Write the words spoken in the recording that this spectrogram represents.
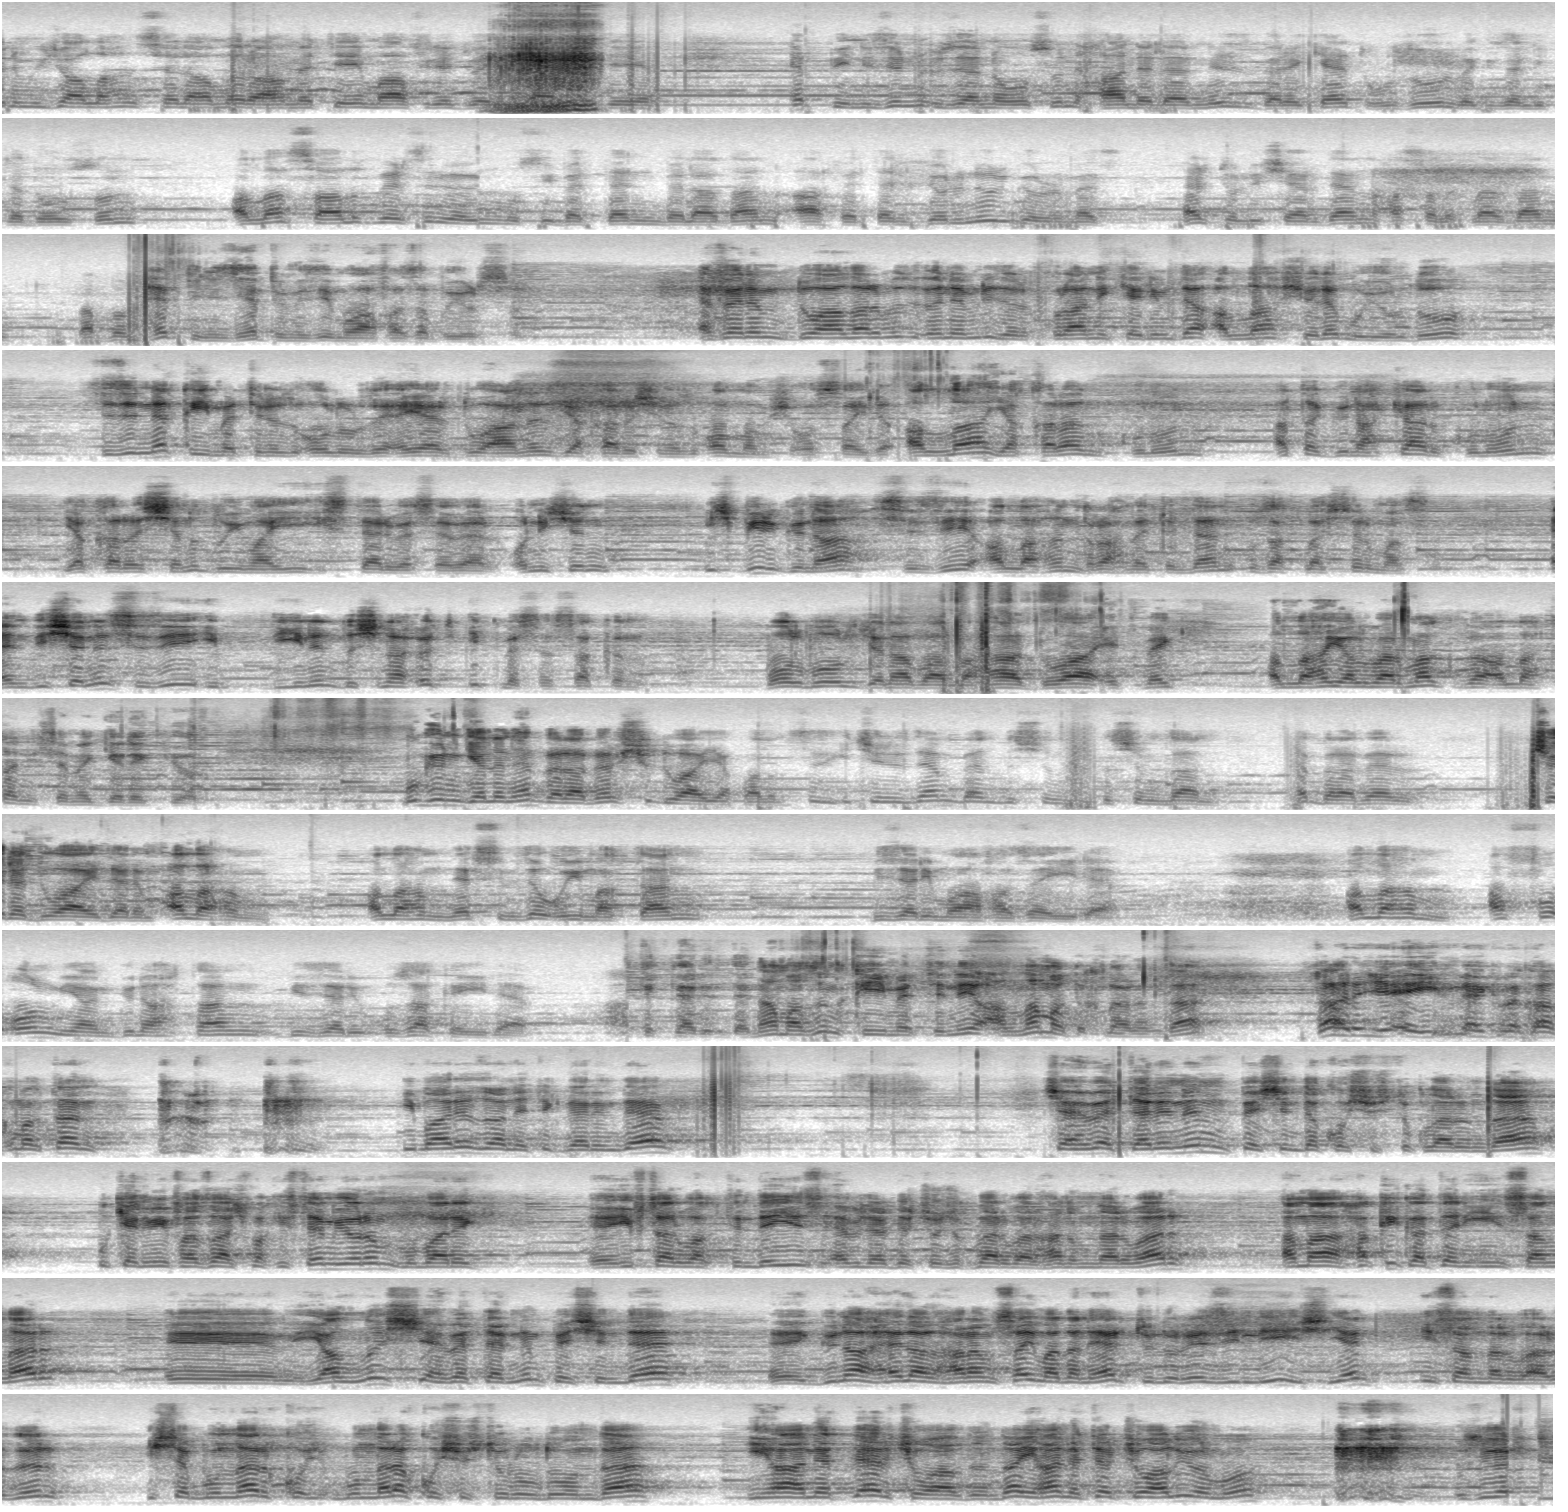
Efendim Yüce Allah'ın selamı, rahmeti, mağfiret ve hidayeti hepinizin üzerine olsun. Haneleriniz bereket, huzur ve güzellikle dolsun. Allah sağlık versin ve musibetten, beladan, afetten, görünür görünmez her türlü şerden, hastalıklardan Rabbim hepinizi, hepimizi muhafaza buyursun. Efendim dualarımız önemlidir. Kur'an-ı Kerim'de Allah şöyle buyurdu. Sizin ne kıymetiniz olurdu eğer duanız, yakarışınız olmamış olsaydı? Allah yakaran kulun, hatta günahkar kulun yakarışını duymayı ister ve sever. Onun için hiçbir günah sizi Allah'ın rahmetinden uzaklaştırmasın. Endişeniz sizi dinin dışına öt itmesin sakın. Bol bol Cenab-ı Allah'a dua etmek, Allah'a yalvarmak ve Allah'tan istemek gerekiyor. Bugün gelin hep beraber şu duayı yapalım. Siz içinizden ben dışın, dışımdan hep beraber şöyle dua edelim. Allah'ım, Allah'ım nefsimize uymaktan bizleri muhafaza eyle. Allah'ım affı olmayan günahtan bizleri uzak eyle. Ettiklerinde, namazın kıymetini anlamadıklarında sadece eğilmek ve kalkmaktan ibaret zannettiklerinde şehvetlerinin peşinde koşuştuklarında bu kelimeyi fazla açmak istemiyorum. Mübarek e, iftar vaktindeyiz. Evlerde çocuklar var, hanımlar var. Ama hakikaten insanlar e, yanlış şehvetlerinin peşinde e, günah helal haram saymadan her türlü rezilliği işleyen insanlar vardır. İşte bunlar bunlara koşuşturulduğunda ihanetler çoğaldığında ihanetler çoğalıyor mu? Üzülerek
